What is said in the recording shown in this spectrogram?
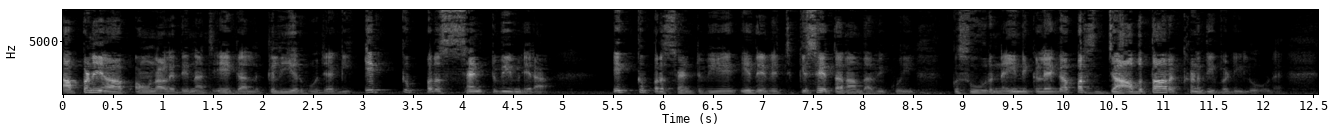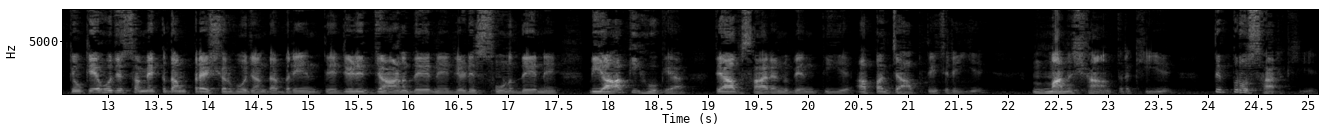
ਆਪਣੇ ਆਪ ਆਉਣ ਵਾਲੇ ਦਿਨਾਂ 'ਚ ਇਹ ਗੱਲ ਕਲੀਅਰ ਹੋ ਜਾਏਗੀ। 1% ਵੀ ਮੇਰਾ 1% ਵੀ ਇਹਦੇ ਵਿੱਚ ਕਿਸੇ ਤਰ੍ਹਾਂ ਦਾ ਵੀ ਕੋਈ ਕਸੂਰ ਨਹੀਂ ਨਿਕਲੇਗਾ, ਪਰ ਜਾਬਤਾ ਰੱਖਣ ਦੀ ਬੜੀ ਲੋੜ ਹੈ। ਕਿਉਂਕਿ ਇਹੋ ਜਿਹੇ ਸਮੇਂ ਇੱਕਦਮ ਪ੍ਰੈਸ਼ਰ ਹੋ ਜਾਂਦਾ ਬ੍ਰੇਨ ਤੇ, ਜਿਹੜੇ ਜਾਣਦੇ ਨੇ, ਜਿਹੜੇ ਸੁਣਦੇ ਨੇ ਵੀ ਆਹ ਕੀ ਹੋ ਗਿਆ ਤੇ ਆਪ ਸਾਰਿਆਂ ਨੂੰ ਬੇਨਤੀ ਹੈ, ਆਪਾਂ ਜਾਬਤੇ 'ਚ ਰਹੀਏ, ਮਨ ਸ਼ਾਂਤ ਰੱਖੀਏ ਤੇ ਭਰੋਸਾ ਰੱਖੀਏ।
